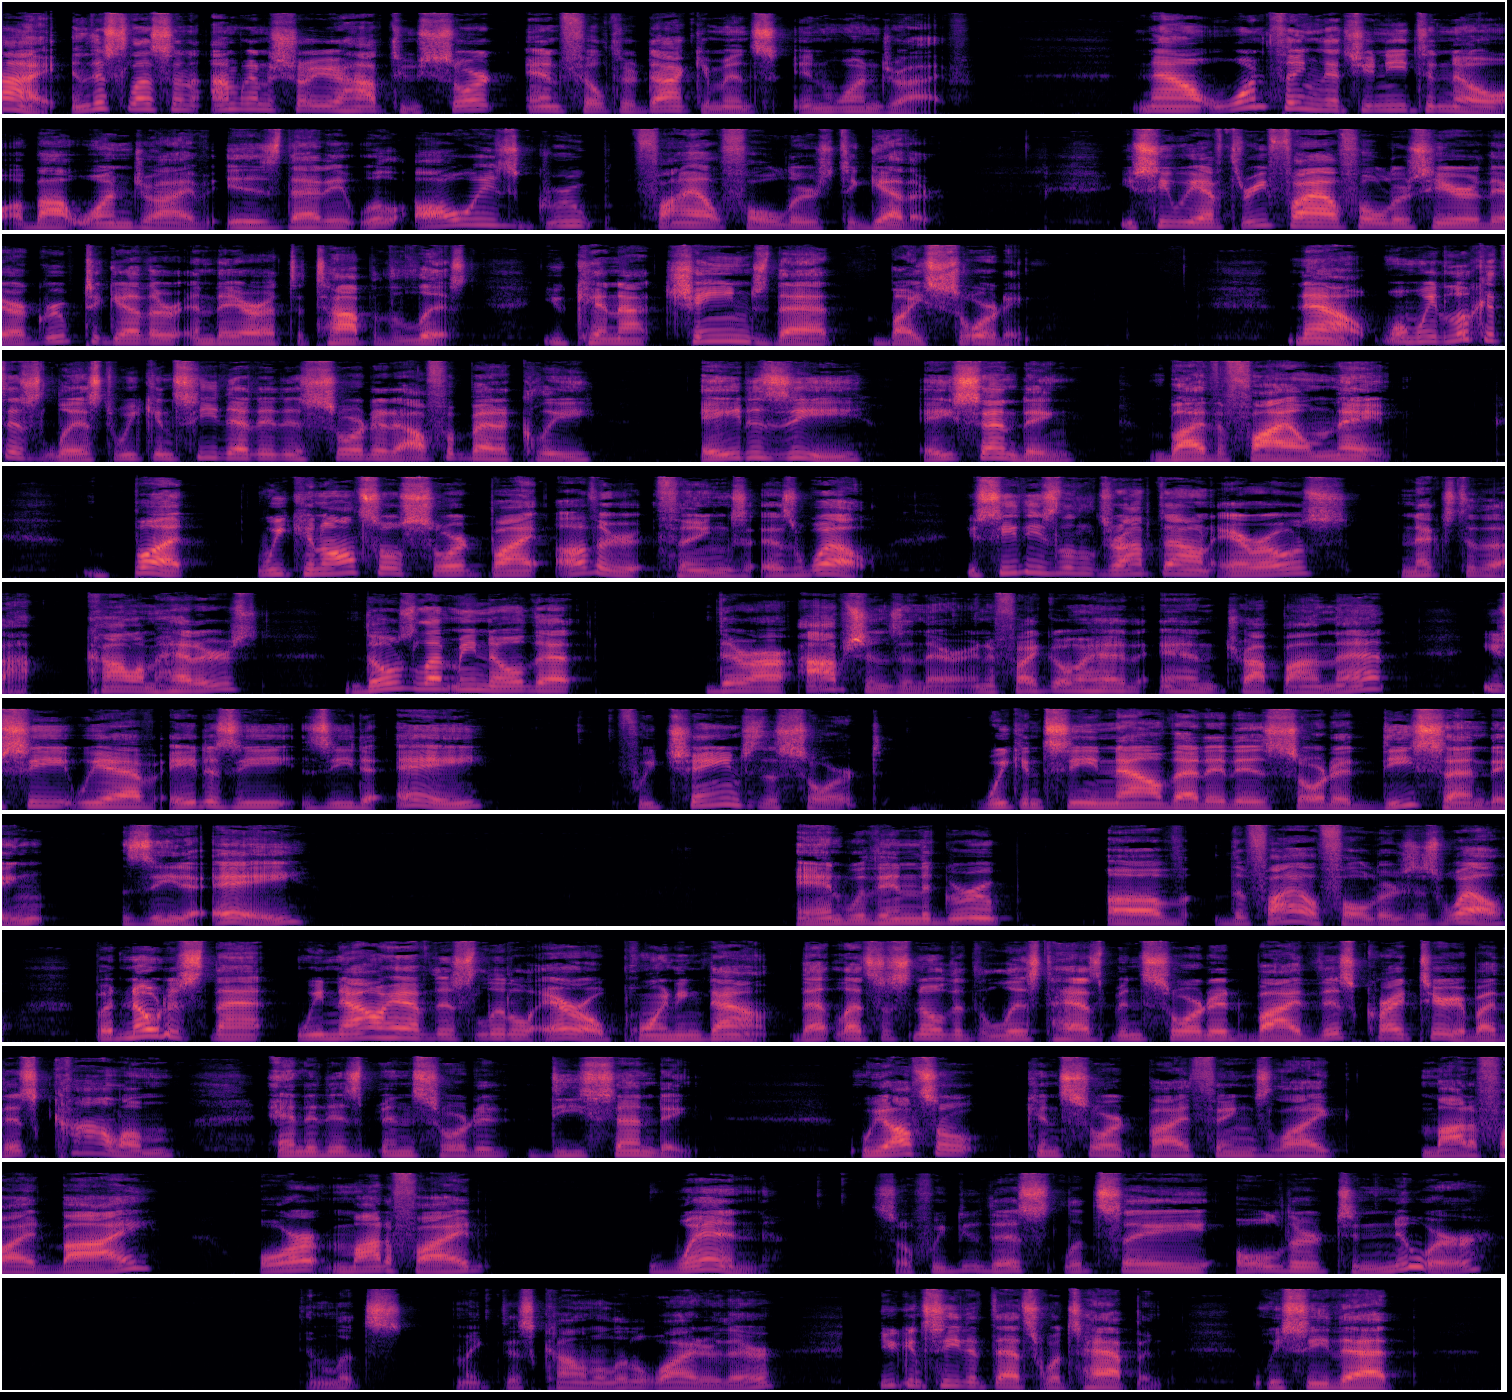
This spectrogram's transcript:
Hi, in this lesson I'm going to show you how to sort and filter documents in OneDrive. Now, one thing that you need to know about OneDrive is that it will always group file folders together. You see we have three file folders here. They are grouped together and they are at the top of the list. You cannot change that by sorting. Now, when we look at this list, we can see that it is sorted alphabetically A to Z, ascending, by the file name. But we can also sort by other things as well. You see these little drop down arrows next to the column headers? Those let me know that there are options in there. And if I go ahead and drop on that, you see we have A to Z, Z to A. If we change the sort, we can see now that it is sorted descending Z to A and within the group of the file folders as well. But notice that we now have this little arrow pointing down. That lets us know that the list has been sorted by this criteria, by this column, and it has been sorted descending. We also can sort by things like modified by or modified when. So if we do this, let's say older to newer, and let's make this column a little wider there, you can see that that's what's happened. We see that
